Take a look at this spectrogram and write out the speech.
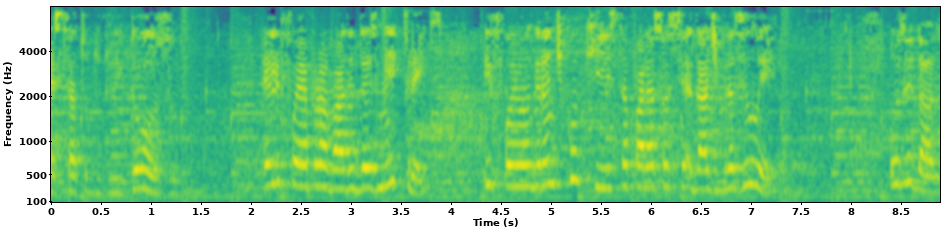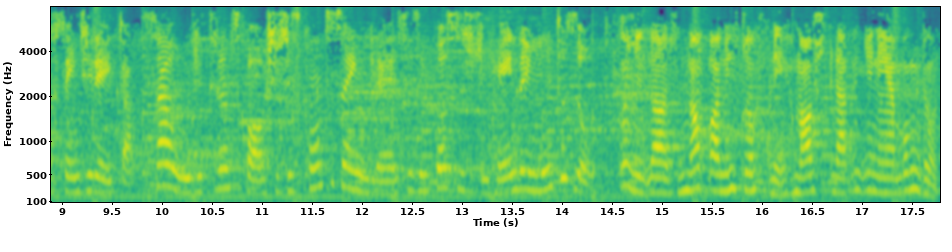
Estatuto do Idoso, ele foi aprovado em 2003 e foi uma grande conquista para a sociedade brasileira. Os idosos têm direito a saúde, transporte, descontos em ingressos, impostos de renda e muitos outros. Os idosos não podem sofrer maus tratos e nem abandono.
